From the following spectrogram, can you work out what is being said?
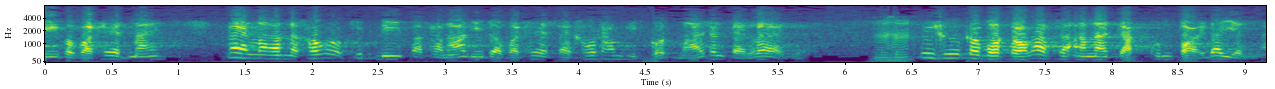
ดีกับประเทศไหมแน่นอนนะเขาก็คิดดีปรารถนาดีต่อประเทศ แต่เขาทำผิดกฎหมายตั้งแต่แรกเลยอือฮึนี่คือกบฏต่อราชอาณาจักรคุณปล่อยได้ยังไง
